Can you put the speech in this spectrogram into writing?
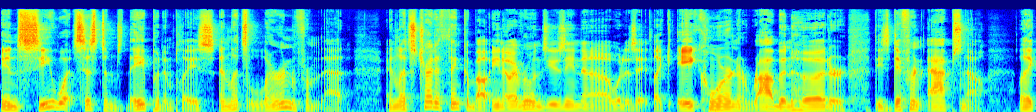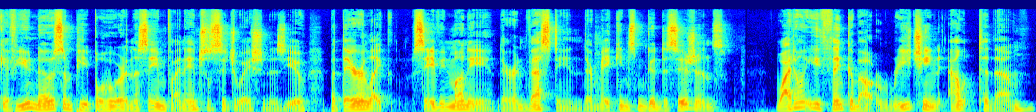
and see what systems they put in place and let's learn from that. And let's try to think about you know everyone's using uh, what is it like acorn or robinhood or these different apps now like if you know some people who are in the same financial situation as you but they're like saving money they're investing they're making some good decisions why don't you think about reaching out to them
